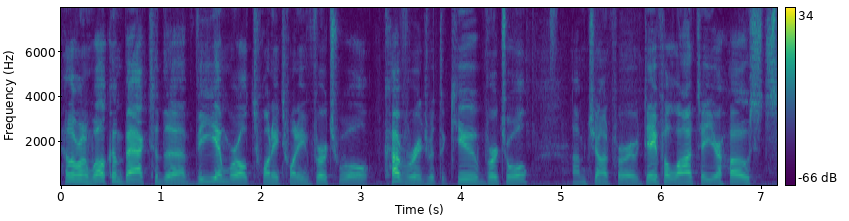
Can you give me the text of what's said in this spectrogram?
Hello everyone, welcome back to the VMworld 2020 virtual coverage with theCUBE virtual. I'm John Furrier, Dave Vellante, your hosts,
